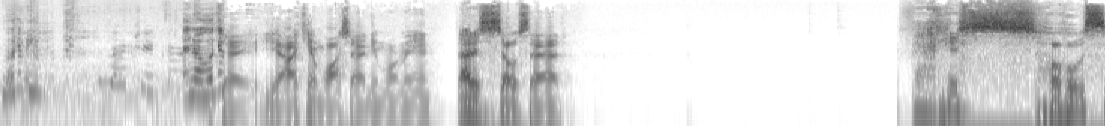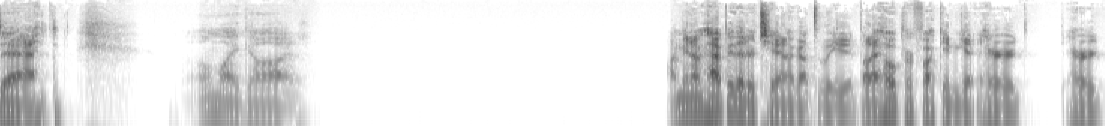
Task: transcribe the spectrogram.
Look at me. I'm actually crying. I know. Look at Okay, yeah, I can't watch that anymore, man. That is so sad. That is so sad. Oh my god. I mean, I'm happy that her channel got deleted, but I hope her fucking get her her.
